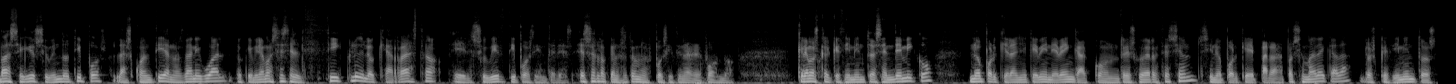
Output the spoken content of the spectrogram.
va a seguir subiendo tipos, las cuantías nos dan igual, lo que miramos es el ciclo y lo que arrastra el subir tipos de interés. Eso es lo que nosotros nos posiciona en el fondo. Creemos que el crecimiento es endémico, no porque el año que viene venga con riesgo de recesión, sino porque para la próxima década los crecimientos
